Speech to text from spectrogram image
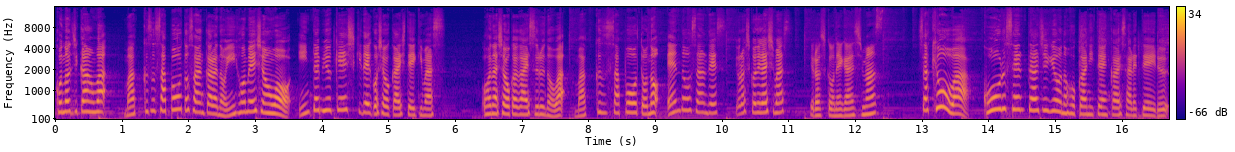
この時間はマックスサポートさんからのインフォメーションをインタビュー形式でご紹介していきます。お話をお伺いするのはマックスサポートの遠藤さんです。よろしくお願いします。よろしくお願いします。さあ今日はコールセンター事業の他に展開されている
